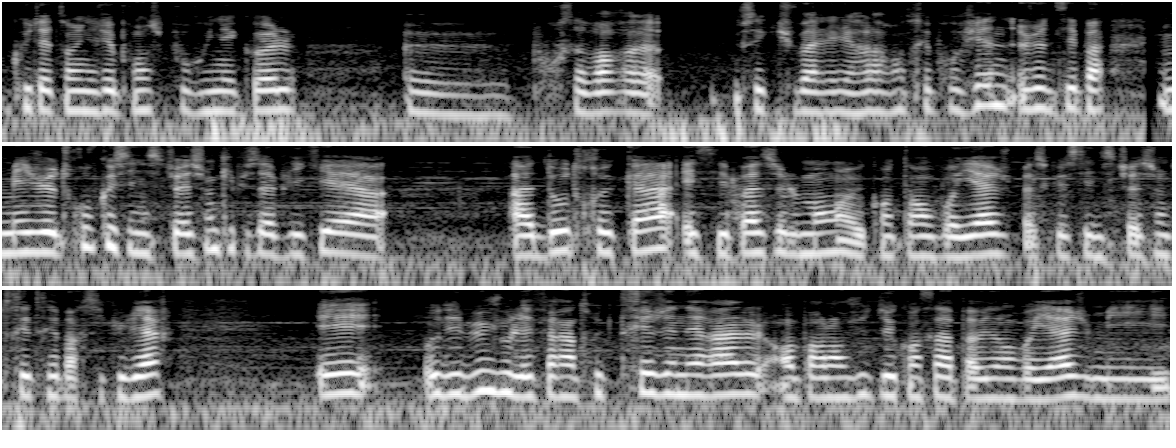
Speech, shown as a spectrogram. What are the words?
ou que tu attends une réponse pour une école euh, pour savoir euh, où c'est que tu vas aller à la rentrée prochaine, je ne sais pas. Mais je trouve que c'est une situation qui peut s'appliquer à, d'autres cas et c'est pas seulement quand tu es en voyage parce que c'est une situation très très particulière. Et au début, je voulais faire un truc très général en parlant juste de quand ça va pas bien en voyage, mais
